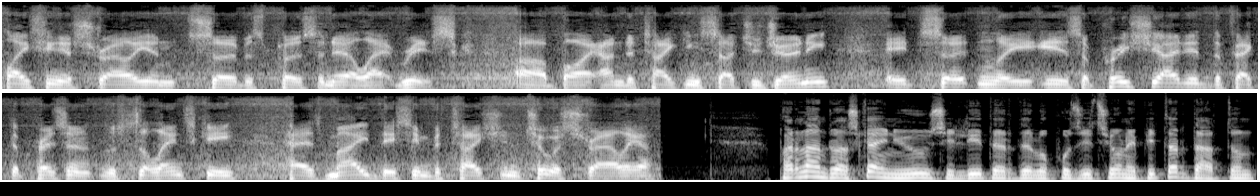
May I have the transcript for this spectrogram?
placing Australian service personnel at risk uh, by undertaking such a journey. It certainly is appreciated the fact that President Zelensky has made this invitation to Australia. Parlando a Sky News, il leader dell'opposizione Peter Dutton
